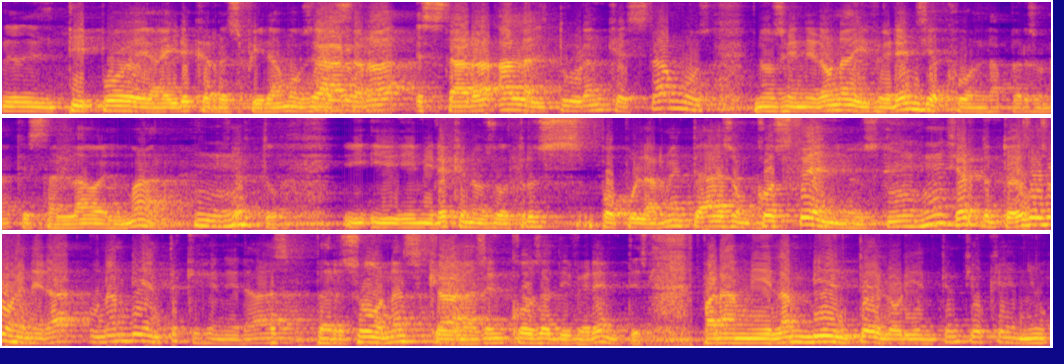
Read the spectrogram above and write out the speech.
el tipo de aire que respiramos, o sea, claro. estar, a, estar, a, la altura en que estamos nos genera una diferencia con la persona que está al lado del mar, uh -huh. ¿cierto? Y, y, y, mire que nosotros popularmente ah, son costeños, uh -huh. ¿cierto? Entonces eso genera un ambiente que genera personas que claro. hacen cosas diferentes. Para mí el ambiente del oriente antioqueño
